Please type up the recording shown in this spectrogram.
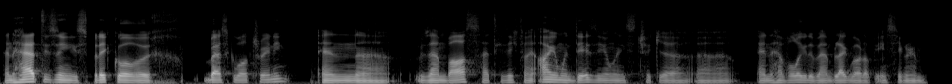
En hij had dus een gesprek over basketbaltraining. En zijn baas had gezegd van, ah, je moet deze jongen eens checken. en hij volgde mij blijkbaar op Instagram.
